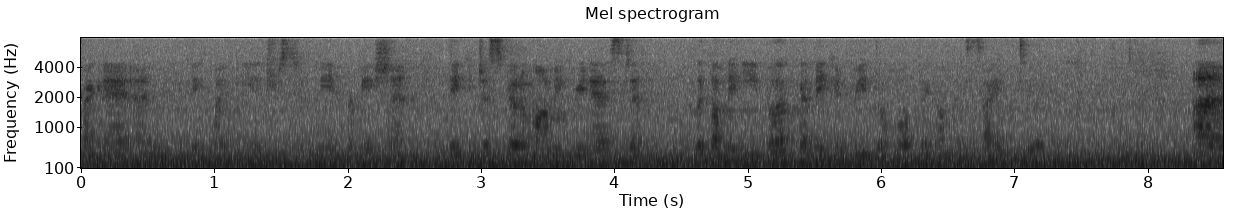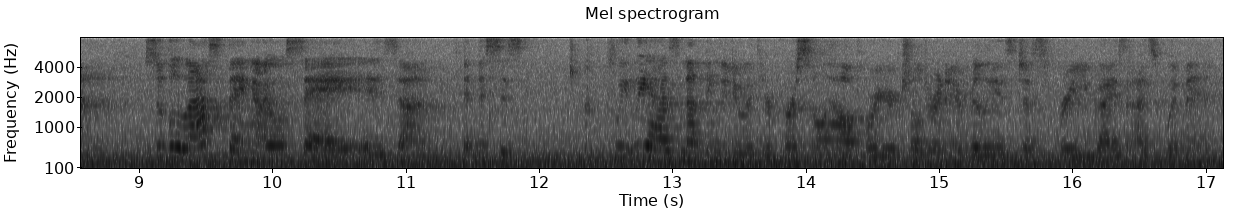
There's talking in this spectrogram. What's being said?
pregnant and you think might be interested in the information, they can just go to Mommy Greenest and click on the ebook, and they can read the whole thing on my site too. Um, so the last thing I will say is, um, and this is completely has nothing to do with your personal health or your children. It really is just for you guys as women.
